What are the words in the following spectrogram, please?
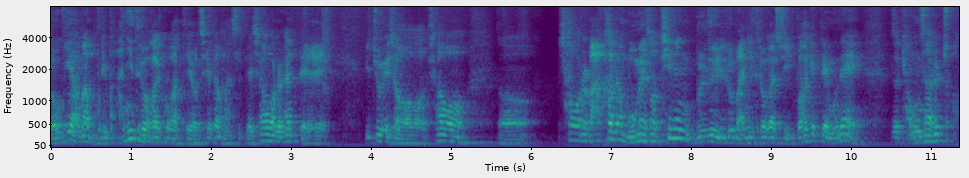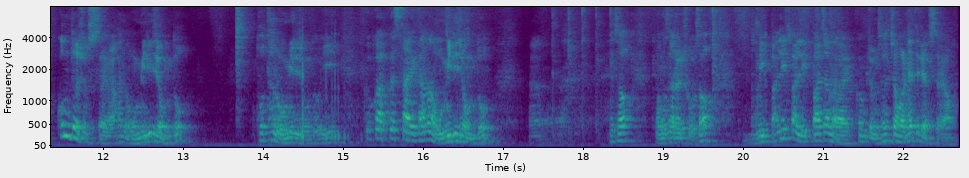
여기 아마 물이 많이 들어갈 것 같아요. 제가 봤을 때 샤워를 할 때 이쪽에서 샤워 어, 샤워를 막 하면 몸에서 튀는 물도 일로 많이 들어갈 수 있고 하기 때문에 그래서 경사를 조금 더 줬어요. 한 5mm 정도? 토탈 5mm 정도. 이 끝과 끝 사이가 한 5mm 정도 어, 해서 경사를 줘서 물이 빨리빨리 빠져나가게끔 좀 설정을 해드렸어요.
